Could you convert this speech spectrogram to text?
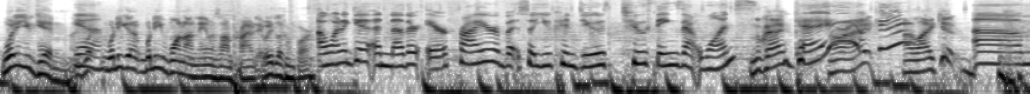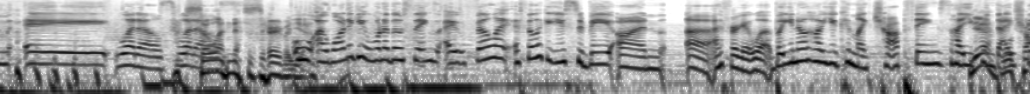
What are you getting? Like, Yeah. What, what are you gonna? What do you want on Amazon Prime Day? What are you looking for? I want to get another air fryer, but so you can do two things at once. Okay. Okay. All right. Okay. I like it. Um, a what else? What else? so unnecessary, but Oh. I want to get one of those things. I feel like I feel like it used to be on. Uh, I forget what, but you know how you can like chop things, how you yeah. can Little dice them.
